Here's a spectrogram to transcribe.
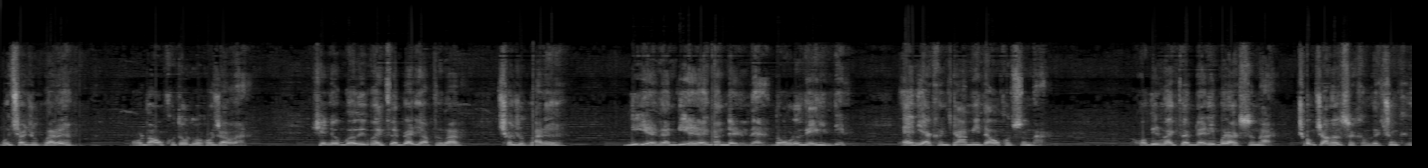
Bu çocukları orada okuturdu hocalar. Şimdi böyle mektepler yaptılar. Çocukları bir yerden bir yere gönderirler. Doğru değildir. En yakın camide okusunlar. O bir mektepleri bıraksınlar. Çok canı sıkıldı çünkü.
